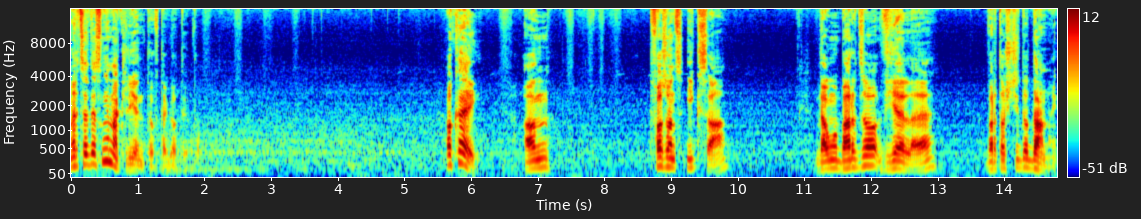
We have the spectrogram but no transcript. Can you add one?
Mercedes nie ma klientów tego typu. Okej, on tworząc Xa dał mu bardzo wiele wartości dodanej,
